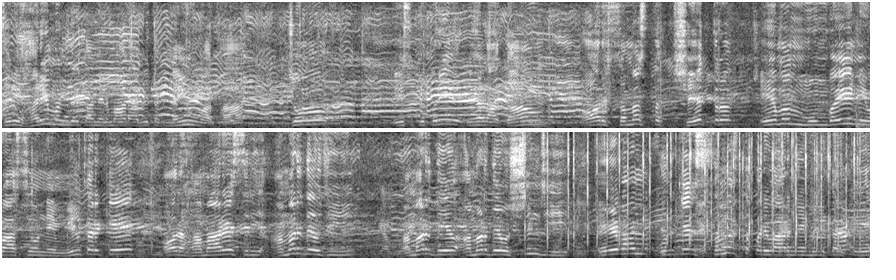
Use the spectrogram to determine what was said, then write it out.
श्री हरि मंदिर का निर्माण अभी तक नहीं हुआ था, जो इस पिपरी रेहड़ा गाँव और समस्त क्षेत्र एवं मुंबई निवासियों ने मिलकर के और हमारे श्री अमरदेव जी, अमरदेव अमरदेव सिंह जी एवं उनके समस्त परिवार ने मिलकर के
